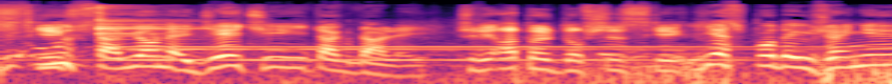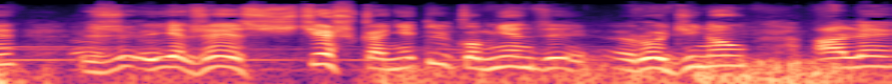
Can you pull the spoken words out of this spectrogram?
wszystkich. ustawione dzieci i tak dalej. Czyli apel do wszystkich. Jest podejrzenie, że że jest ścieżka nie tylko między rodziną, ale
